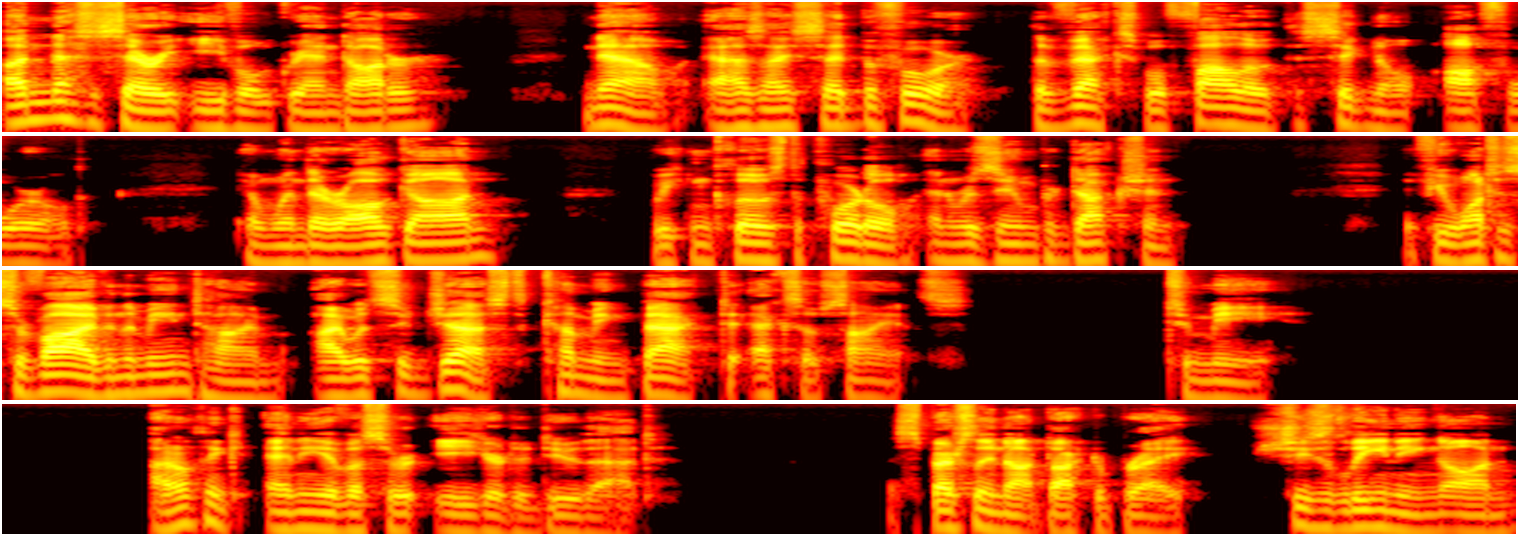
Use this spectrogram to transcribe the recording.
Unnecessary evil, granddaughter. Now, as I said before, the Vex will follow the signal off world, and when they're all gone, we can close the portal and resume production. If you want to survive in the meantime, I would suggest coming back to exoscience. To me. I don't think any of us are eager to do that. Especially not Dr. Bray. She's leaning on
